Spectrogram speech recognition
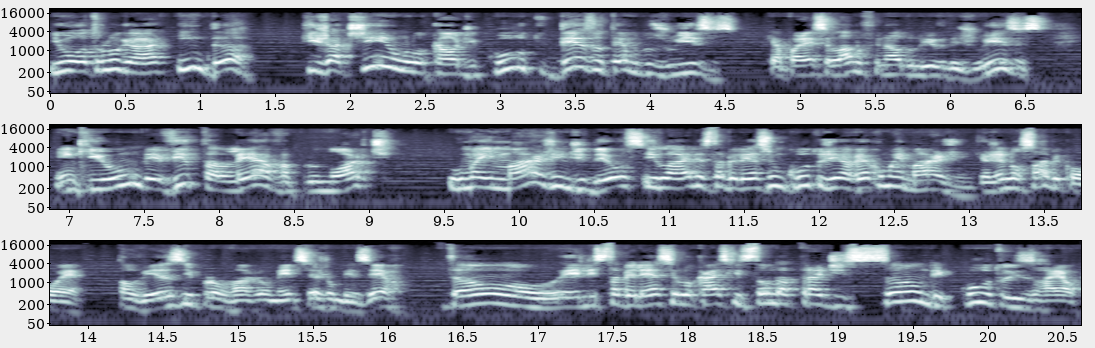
E o outro lugar, Indã, que já tinha um local de culto desde o tempo dos juízes que aparece lá no final do livro de Juízes, em que um levita leva para o norte uma imagem de Deus e lá ele estabelece um culto de Yahvé com uma imagem, que a gente não sabe qual é. Talvez e provavelmente seja um bezerro. Então, ele estabelece locais que estão da tradição de culto de Israel.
